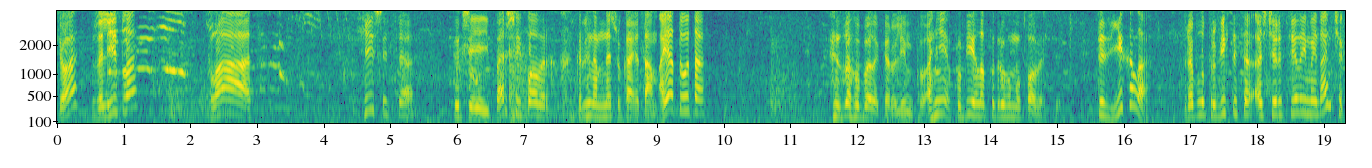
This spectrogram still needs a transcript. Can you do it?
Все? Залізла? Клас! Тішиться. Тут ще є і перший поверх. Кароліна мене шукає там. А я тут. Загубили Каролінку. А ні, побігла по другому поверсі. Ти з'їхала? Треба було пробігтися аж через цілий майданчик.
